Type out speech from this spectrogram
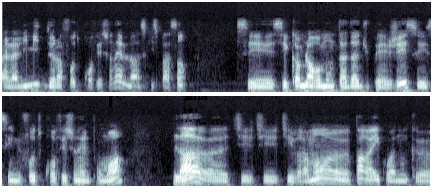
à la limite de la faute professionnelle là, ce qui se passe hein. c'est comme la remontada du PSG c'est une faute professionnelle pour moi là euh, tu es, vraiment euh, pareil quoi donc euh,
